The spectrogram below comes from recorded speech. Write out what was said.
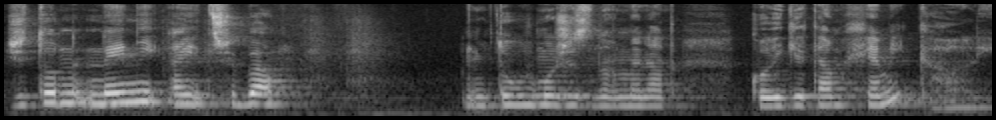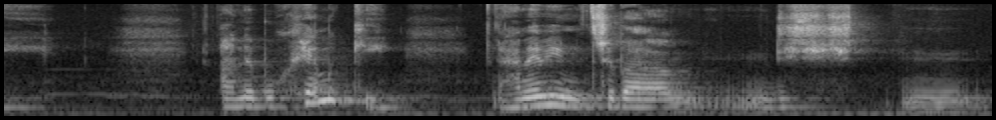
že to není ani třeba, to už může znamenat, kolik je tam chemikálí a nebo chemky. Já nevím, třeba když mm,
